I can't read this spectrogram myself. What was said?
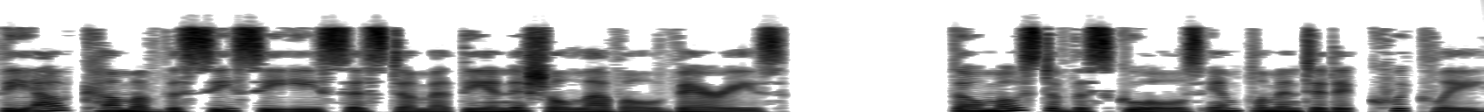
The outcome of the CCE system at the initial level varies. Though most of the schools implemented it quickly,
